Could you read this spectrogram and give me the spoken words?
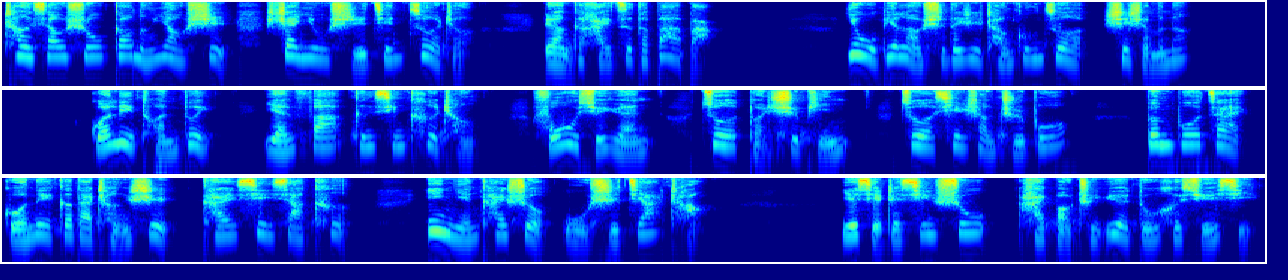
畅销书《高能要事：善用时间》作者，两个孩子的爸爸。叶武斌老师的日常工作是什么呢？管理团队、研发、更新课程、服务学员、做短视频、做线上直播，奔波在国内各大城市开线下课，一年开设五十家场，也写着新书，还保持阅读和学习。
